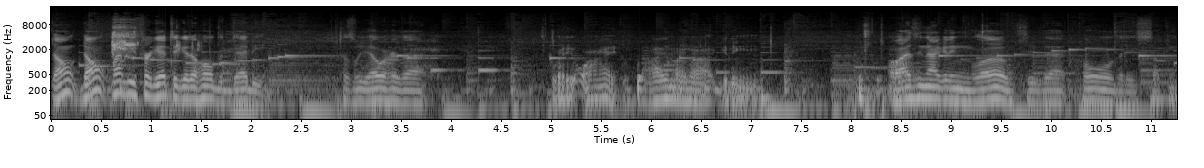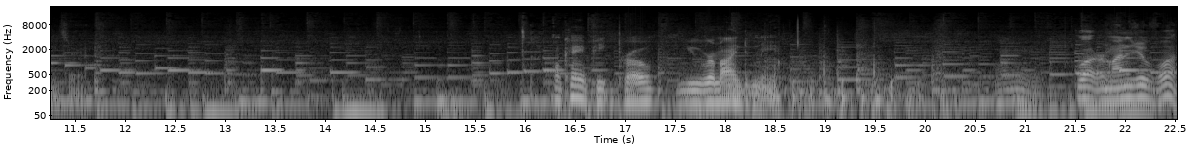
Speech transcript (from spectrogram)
Don't don't let me forget to get a hold of Debbie, because we owe her that. Wait, why? Why am I not getting? Why is he not getting love through that hole that he's sucking through? Okay, Peak Pro, you reminded me. What reminded you of what?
